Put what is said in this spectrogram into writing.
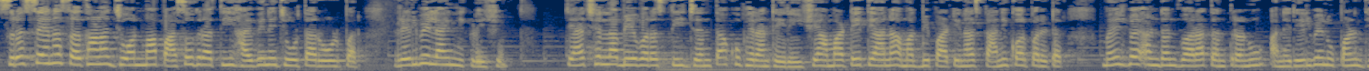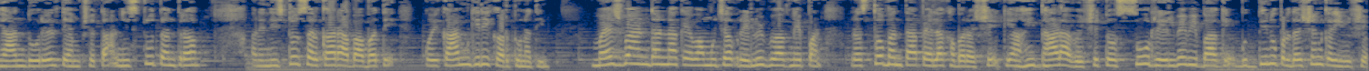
સુરત શહેરના સરથાણા ઝોનમાં પાસોદરાથી હાઈવેને જોડતા રોડ પર રેલવે લાઇન નીકળે છે. ત્યાં છેલ્લા બે વર્ષથી જનતા ખૂબ હેરાન થઈ રહી છે. આ માટે ત્યાંના આમ આદમી પાર્ટીના સ્થાનિક કોર્પોરેટર મહેશભાઈ અંડન દ્વારા તંત્રનું અને રેલવેનું પણ ધ્યાન દોરેલ તેમ છતાં નિષ્ઠુર તંત્ર અને નિષ્ઠુર સરકાર આ બાબતે કોઈ કામગીરી કરતું નથી. મહેશભાઈ અંડણના કહેવા મુજબ રેલવે વિભાગને પણ રસ્તો બનતા પહેલા ખબર હશે કે અહીં ધાડ આવે છે તો શું રેલવે વિભાગે બુદ્ધિનું પ્રદર્શન કર્યું છે?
